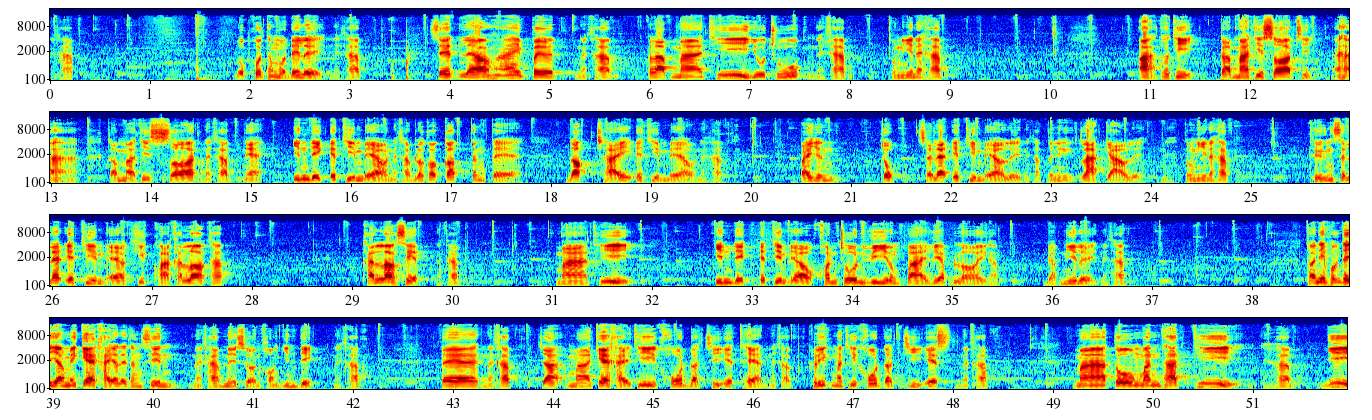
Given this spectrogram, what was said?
นะครับ ลบโค้ดทั้งหมดได้เลยนะครับ เสร็จแล้วให้เปิดนะครับ กลับมาที่ YouTube นะครับ ตรงนี้นะครับ อะโทษที กลับมาที่ซอสสิกลับมาที่ซอสนะครับเนี่ย index html นะครับ แล้วก็ก๊อปตั้งแต่ doc ใช้ html นะครับ ไปจน จบ slash html เลยนะครับ ตัวนี้ลากยาวเลยตรงนี้นะครับ ถึง slash html คลิกขวาคัดลอกครับ คัดลอกเสร็จนะครับ มาที่ index html control v ลงไปเรียบร้อยครับ แบบนี้เลยนะครับ ตอนนี้ผมจะยังไม่แก้ไขอะไรทั้งสิ้นนะครับ ในส่วนของ Index นะครับแต่นะครับจะมาแก้ไขที่ code.gs แทนนะครับ คลิกมาที่ code.gs นะครับ มาตรงบรรทัดที่ นะครับ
